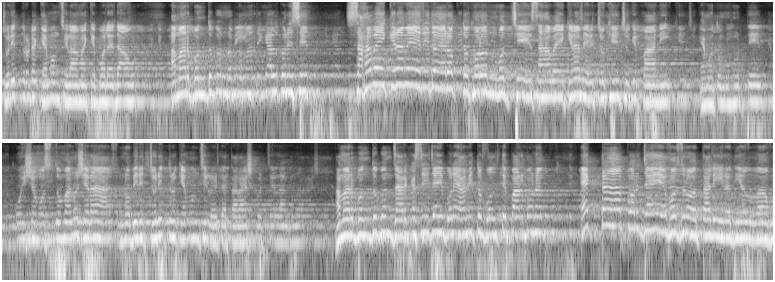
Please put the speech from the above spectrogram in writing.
চরিত্রটা কেমন ছিল আমাকে বলে দাও। আমার বন্ধুগণ নবী ইন্তেকাল করেছেন। সাহাবাই কেরামের হৃদয়ে রক্তক্ষরণ হচ্ছে সাহাবাই কেরামের চোখে চোখে পানি। এমত মুহূর্তে ওই সমস্ত মানুষেরা নবীর চরিত্র কেমন ছিল এটা তালাশ করতে লাগল। আমার বন্ধুগণ, যার কাছে যাই বলে, আমি তো বলতে পারব না। একটা পর্যায়ে হজরত আলী রাদিয়াল্লাহু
